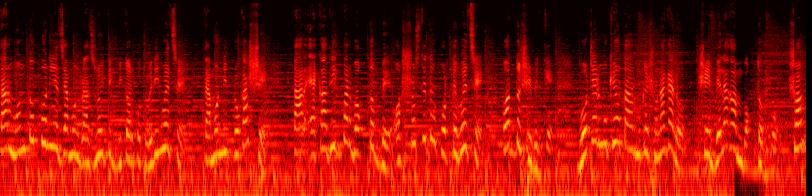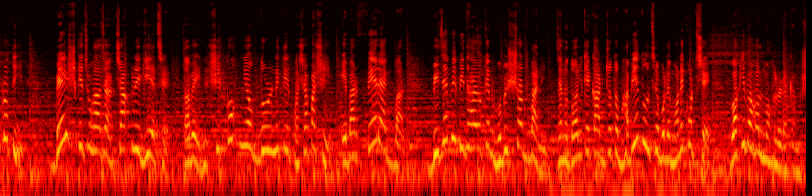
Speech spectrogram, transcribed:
তার মন্তব্য নিয়ে যেমন রাজনৈতিক বিতর্ক তৈরি হয়েছে তেমনি প্রকাশ্যে তার একাধিকবার বক্তব্যে অস্বস্তিতেও পড়তে হয়েছে পদ্ম শিবিরকে ভোটের মুখেও তার মুখে শোনা গেল সেই বেলাগাম বক্তব্য। সম্প্রতি বেশ কিছু হাজার চাকরি গিয়েছে। তবে শিক্ষক নিয়োগ দুর্নীতির পাশাপাশি এবার ফের একবার বিজেপি বিধায়কের ভবিষ্যৎবাণী যেন দলকে কার্যত ভাবিয়ে তুলছে বলে মনে করছে ওয়াকিবহল মহলের একাংশ।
